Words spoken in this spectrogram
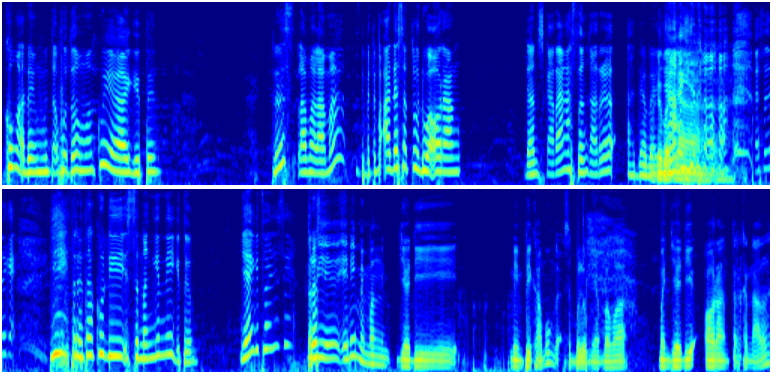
kok nggak ada yang minta foto sama aku ya gitu. Terus lama-lama tiba-tiba ada satu dua orang dan sekarang Astengkara ada banyak. Ada banyak. gitu. Rasanya kayak, ih ternyata aku disenengin nih gitu. Ya gitu aja sih. Terus Tapi ini memang jadi mimpi kamu nggak sebelumnya bahwa menjadi orang terkenal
